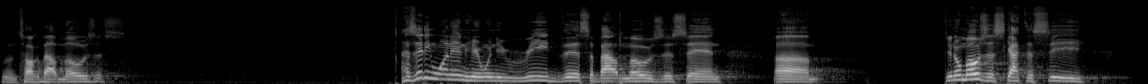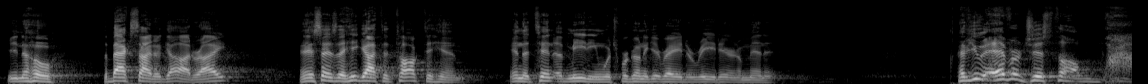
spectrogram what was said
We're going to talk about Moses. Has anyone in here, when you read this about Moses, and um, you know, Moses got to see, you know, the backside of God, right? And it says that he got to talk to him in the tent of meeting, which we're going to get ready to read here in a minute. Have you ever just thought, wow,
